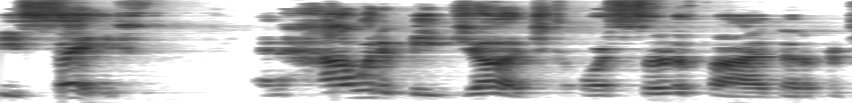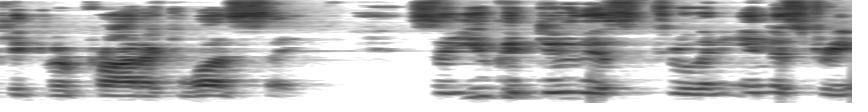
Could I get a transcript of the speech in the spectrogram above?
be safe? And how would it be judged or certified that a particular product was safe? So you could do this through an industry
